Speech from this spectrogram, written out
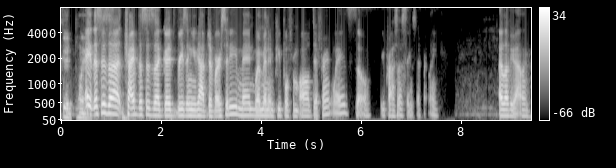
good plan. hey, this is a tribe. This is a good reason you have diversity: men, women, and people from all different ways. So you process things differently. I love you, Alan.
